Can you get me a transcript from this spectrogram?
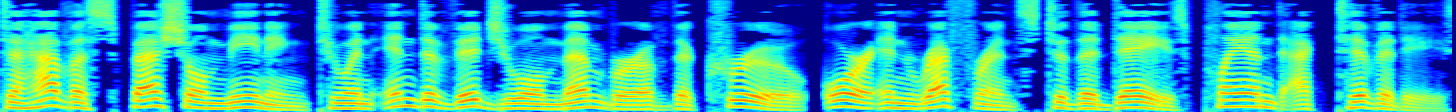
to have a special meaning to an individual member of the crew, or in reference to the day's planned activities.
